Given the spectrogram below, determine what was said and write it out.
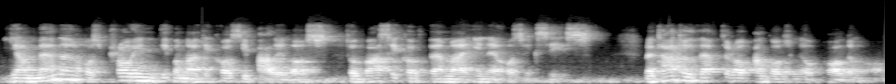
Για μένα, ως πρώην διπλωματικός υπάλληλος, το βασικό θέμα είναι ως εξής. Μετά το δεύτερο παγκόσμιο πόλεμο,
